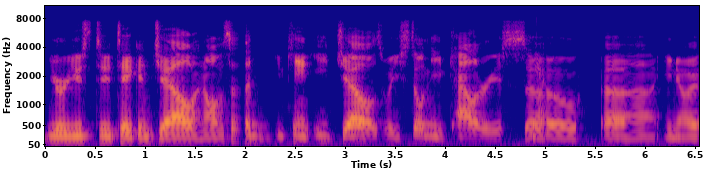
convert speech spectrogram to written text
you're used to taking gel and all of a sudden you can't eat gels, well, you still need calories. So, uh, you know,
